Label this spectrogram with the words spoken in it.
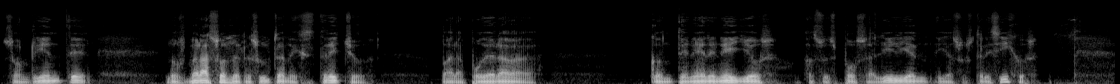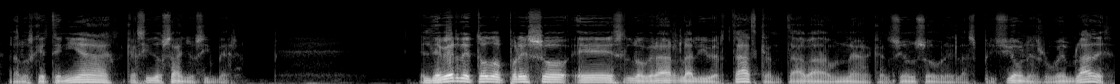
sonriente, los brazos le resultan estrechos para poder ah, contener en ellos a su esposa Lilian y a sus tres hijos, a los que tenía casi dos años sin ver. El deber de todo preso es lograr la libertad, cantaba una canción sobre las prisiones Rubén Blades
